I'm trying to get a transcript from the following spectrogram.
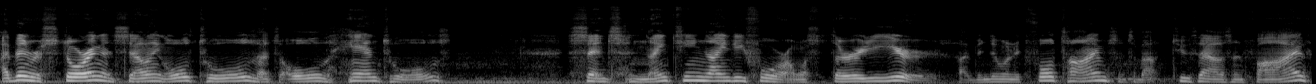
I've been restoring and selling old tools, that's old hand tools, since 1994, almost 30 years. I've been doing it full time since about 2005.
